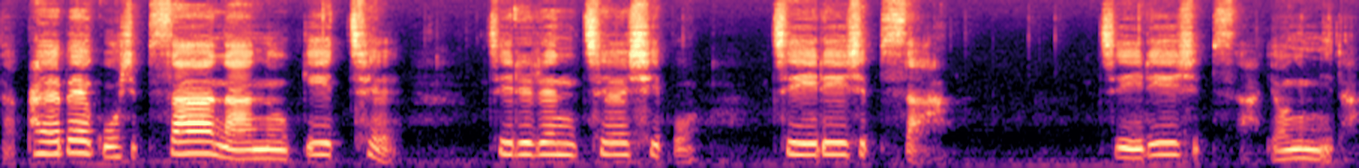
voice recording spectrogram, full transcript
자, 854 나누기 7. 7일은 7, 15. 7이 14. 7이 14. 0입니다.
